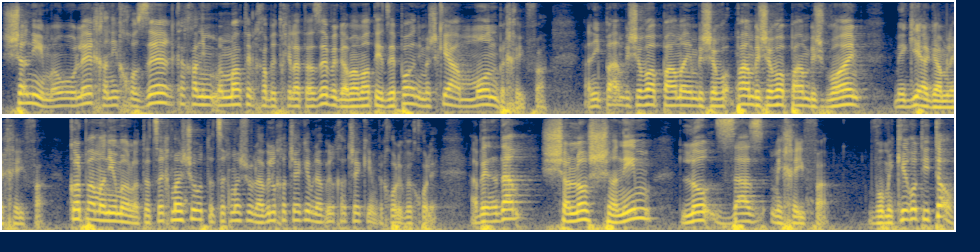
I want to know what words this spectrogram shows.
שנים, הוא הולך, אני חוזר, ככה אני אמרתי לך בתחילת הזה, וגם אמרתי את זה פה, אני משקיע המון בחיפה. אני פעם בשבוע, פעמיים בשבוע, פעם בשבוע, פעם בשבועיים, מגיע גם לחיפה. כל פעם אני אומר לו, אתה צריך משהו? אתה צריך משהו? להביא לך צ'קים? להביא לך צ'קים וכולי וכולי. הבן אדם שלוש שנים לא זז מחיפה. והוא מכיר אותי טוב.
